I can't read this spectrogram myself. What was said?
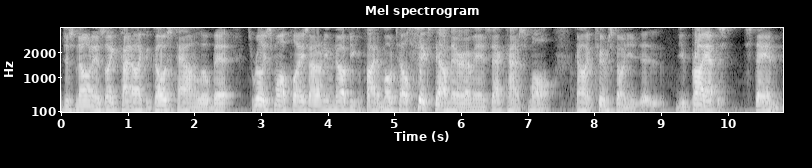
just known as like kind of like a ghost town a little bit. It's a really small place. I don't even know if you can find a Motel Six down there. I mean, it's that kind of small kind of like Tombstone. You uh, you probably have to stay and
